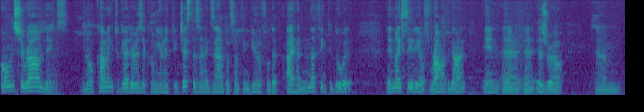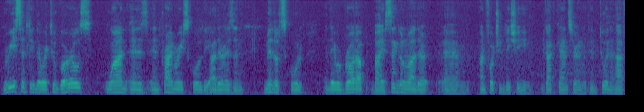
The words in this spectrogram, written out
own surroundings, you know, coming together as a community. Just as an example, something beautiful that I had nothing to do with it. In my city of Ramat Gan in uh, uh, Israel, um, recently there were two girls. One is in primary school, the other is in middle school, and they were brought up by a single mother. Um, unfortunately, she got cancer, and within two and a half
